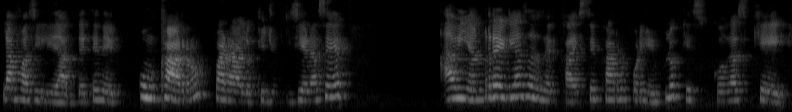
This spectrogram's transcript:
la facilidad de tener un carro para lo que yo quisiera hacer. Habían reglas acerca de este carro, por ejemplo, que es cosas que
